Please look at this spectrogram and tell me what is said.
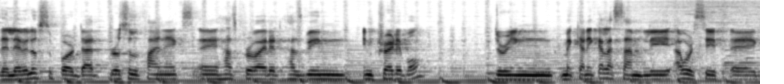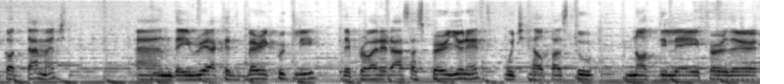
The level of support that Russell Finex uh, has provided has been incredible. During mechanical assembly, our sieve uh, got damaged and they reacted very quickly. They provided us a spare unit, which helped us to not delay further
